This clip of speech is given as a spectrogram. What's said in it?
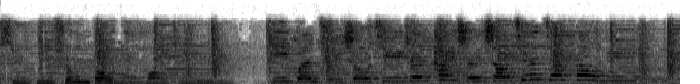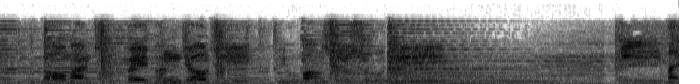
幸，一生都难忘记。衣冠禽兽欺人太甚，上前将道理。脑满肠肥喷酒气，流氓是竖地。你们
